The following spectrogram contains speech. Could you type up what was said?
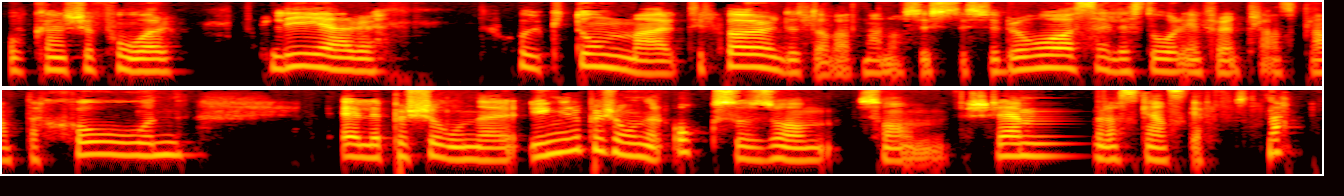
och kanske får fler sjukdomar till följd av att man har cystisk fibros eller står inför en transplantation, eller personer, yngre personer också som, som försämras ganska snabbt.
